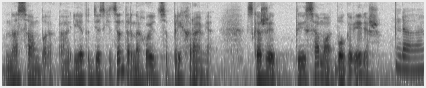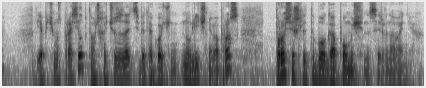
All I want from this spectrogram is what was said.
на самбо, а, и этот детский центр находится при храме. Скажи, ты сама в Бога веришь? Да. Я почему спросил, потому что хочу задать тебе такой очень ну, личный вопрос. Prосишь ли ты Бога о помощи на соревнованиях?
